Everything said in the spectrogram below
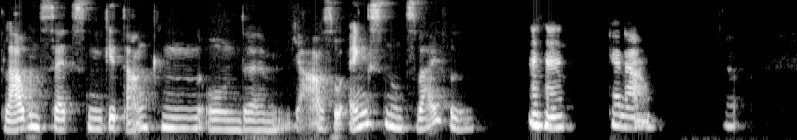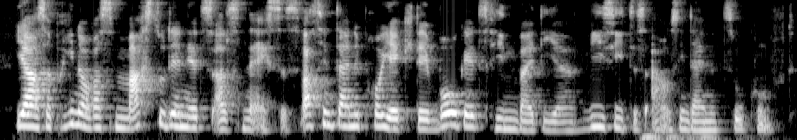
Glaubenssätzen, Gedanken und ähm, ja, so Ängsten und Zweifeln. Mhm, genau. Ja. ja, Sabrina, was machst du denn jetzt als nächstes? Was sind deine Projekte? Wo geht's hin bei dir? Wie sieht es aus in deiner Zukunft?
